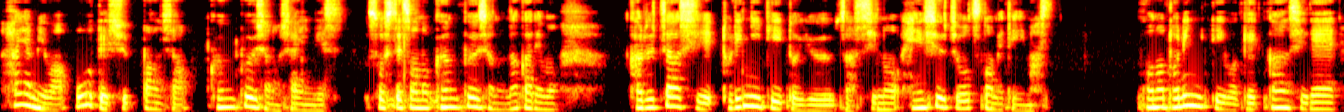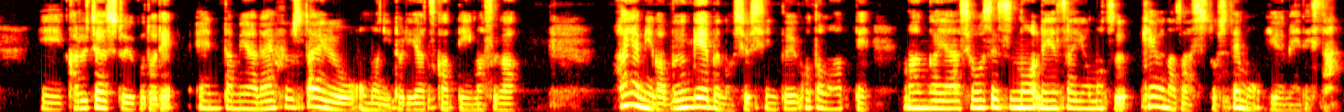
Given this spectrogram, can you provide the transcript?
早見は大手出版社、訓風社の社員です。そしてその訓風社の中でも、カルチャー誌トリニティという雑誌の編集長を務めています。このトリニティは月刊誌で、えー、カルチャー誌ということで、エンタメやライフスタイルを主に取り扱っていますが、早見が文芸部の出身ということもあって、漫画や小説の連載を持つ稀有な雑誌としても有名でした。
